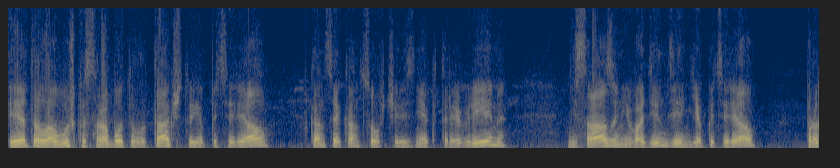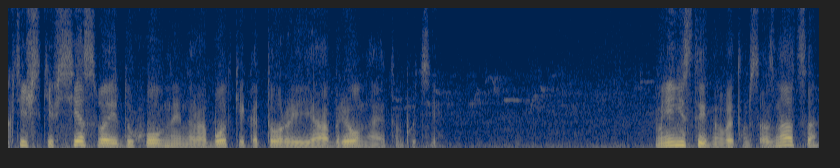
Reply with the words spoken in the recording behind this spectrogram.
И эта ловушка сработала так, что я потерял, в конце концов, через некоторое время, не сразу, не в один день, я потерял практически все свои духовные наработки, которые я обрел на этом пути. Мне не стыдно в этом сознаться.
